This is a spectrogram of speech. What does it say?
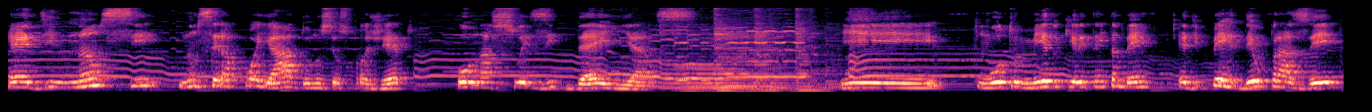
é de não se não ser apoiado nos seus projetos ou nas suas ideias. E um outro medo que ele tem também é de perder o prazer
